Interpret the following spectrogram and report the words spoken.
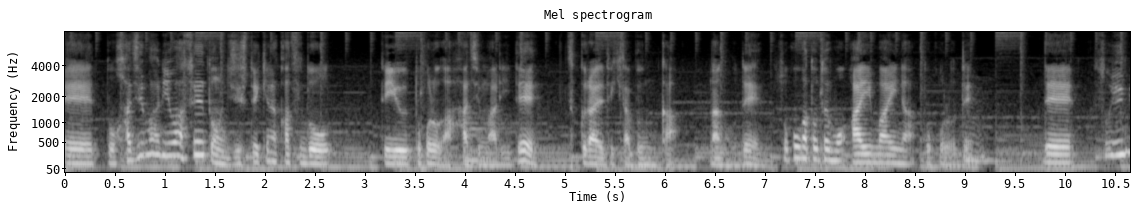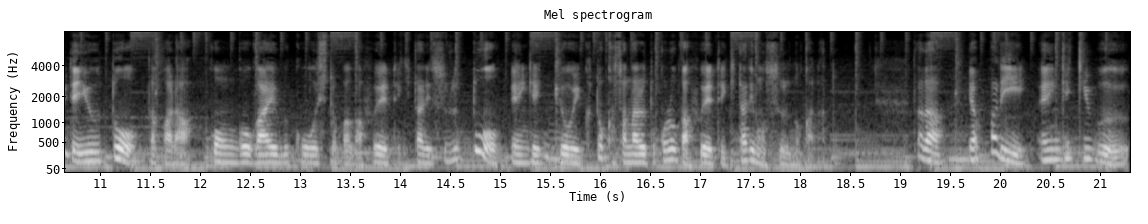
えーと、始まりは生徒の自主的な活動っていうところが始まりで作られてきた文化なのでそこがとても曖昧なところで、うん、でそういう意味で言うとだから今後外部講師とかが増えてきたりすると演劇教育と重なるところが増えてきたりもするのかなと。ただやっぱり演劇部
